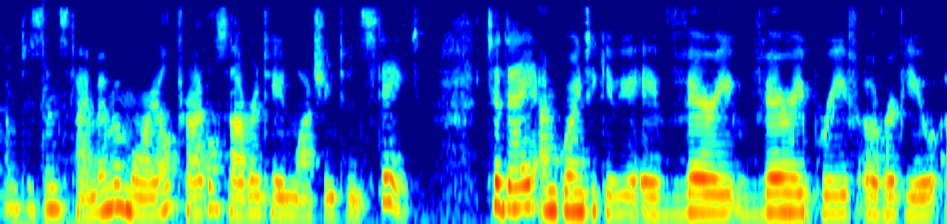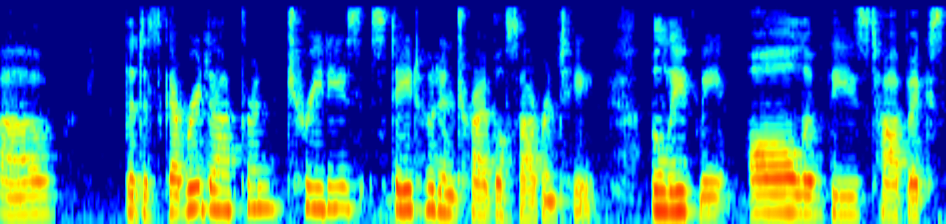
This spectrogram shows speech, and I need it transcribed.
Welcome to Since Time Immemorial, Tribal Sovereignty in Washington State. Today I'm going to give you a very, very brief overview of the Discovery Doctrine, treaties, statehood, and tribal sovereignty. Believe me, all of these topics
